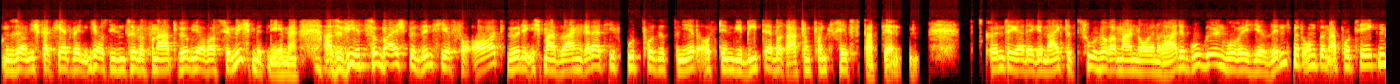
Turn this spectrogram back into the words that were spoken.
Und es ist ja auch nicht verkehrt, wenn ich aus diesem Telefonat wirklich auch was für mich mitnehme. Also wir zum Beispiel sind hier vor Ort, würde ich mal sagen, relativ gut positioniert auf dem Gebiet der Beratung von Krebspatienten könnte ja der geneigte Zuhörer mal neuen Rade googeln, wo wir hier sind mit unseren Apotheken.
